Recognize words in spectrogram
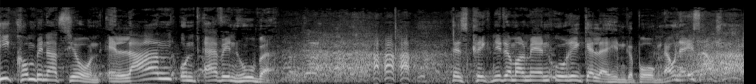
Die Kombination Elan und Erwin Huber. das kriegt nicht einmal mehr ein Uri Geller hingebogen. Und er ist auch stark.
